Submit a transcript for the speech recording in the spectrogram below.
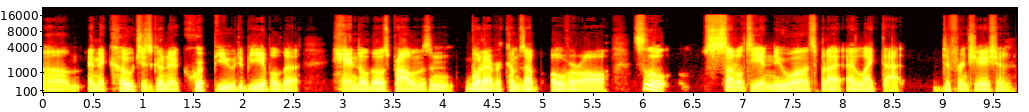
um, and the coach is going to equip you to be able to handle those problems and whatever comes up overall. It's a little subtlety and nuance but i, I like that differentiation.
